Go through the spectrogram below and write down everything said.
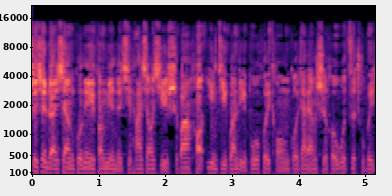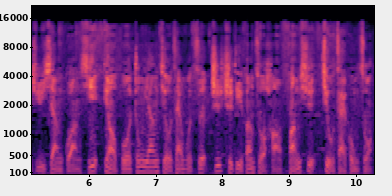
视线转向国内方面的其他消息。十八号，应急管理部会同国家粮食和物资储备局向广西调拨中央救灾物资，支持地方做好防汛救灾工作。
